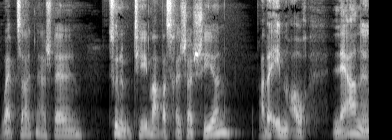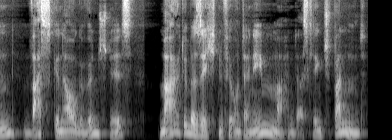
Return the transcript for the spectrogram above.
Webseiten erstellen, zu einem Thema was recherchieren, aber eben auch lernen, was genau gewünscht ist. Marktübersichten für Unternehmen machen, das klingt spannend.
